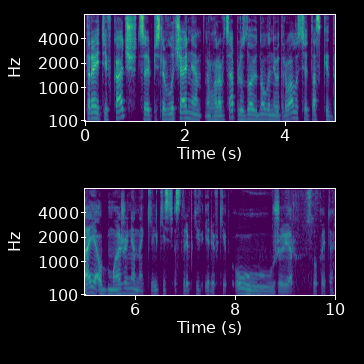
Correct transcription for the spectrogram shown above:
третій вкач це після влучання в гравця плюс 2 відновлення витривалості та скидає обмеження на кількість стрибків і ривків. Ууу, жир. Слухайте.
